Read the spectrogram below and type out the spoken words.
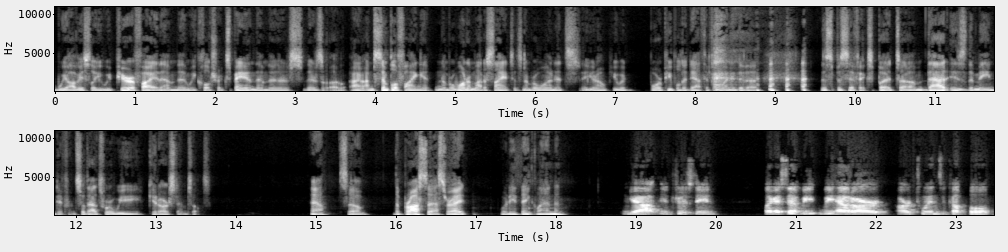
we obviously we purify them, then we culture expand them. There's there's I'm simplifying it. Number one, I'm not a scientist. Number one, it's you know you would bore people to death if we went into the the specifics. But um, that is the main difference. So that's where we get our stem cells. Yeah. So the process, right? What do you think, Landon? Yeah, interesting. Like I said, we we had our our twins a couple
